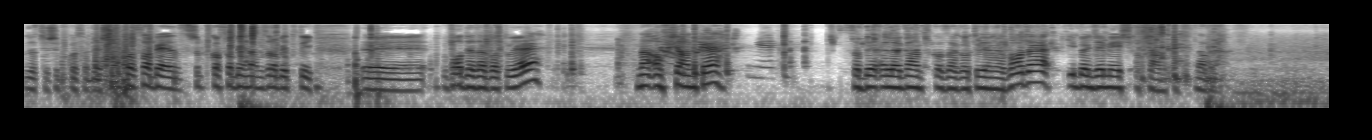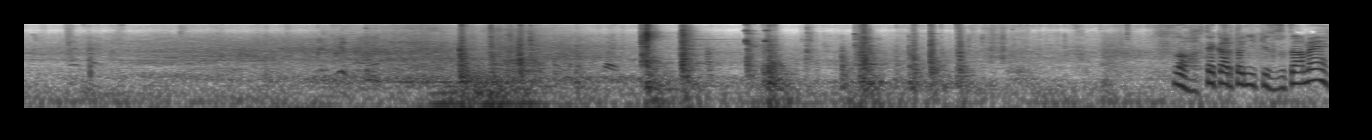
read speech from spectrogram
znaczy szybko sobie, szybko sobie, szybko sobie nam zrobię tutaj yy, wodę zagotuję na owsiankę. Sobie elegancko zagotujemy wodę i będziemy jeść owsiankę. Dobra. No, te kartoniki zrzucamy.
